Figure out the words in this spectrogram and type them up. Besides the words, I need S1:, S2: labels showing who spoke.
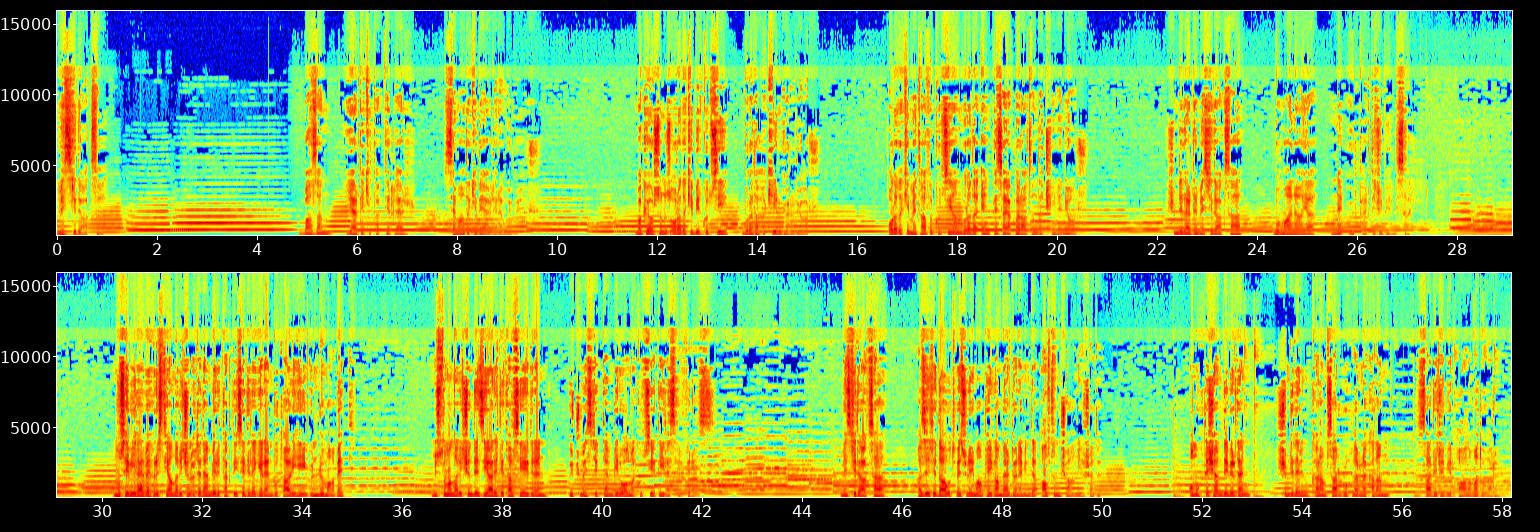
S1: Mescid-i Aksa Bazen yerdeki takdirler semadaki değerlere uymuyor. Bakıyorsunuz oradaki bir kutsi burada hakir görülüyor. Oradaki metafı kutsiyan burada en pes ayaklar altında çiğneniyor. Şimdilerde Mescid-i Aksa bu manaya ne ürpertici bir misal. Museviler ve Hristiyanlar için öteden beri takdis edile gelen bu tarihi ünlü mabet, Müslümanlar için de ziyareti tavsiye edilen üç mescitten biri olma kutsiyetiyle serfiraz. Mescid-i Aksa, Hz. Davut ve Süleyman peygamber döneminde altın çağını yaşadı. O muhteşem devirden şimdilerin karamsar ruhlarına kalan sadece bir ağlama duvarı.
